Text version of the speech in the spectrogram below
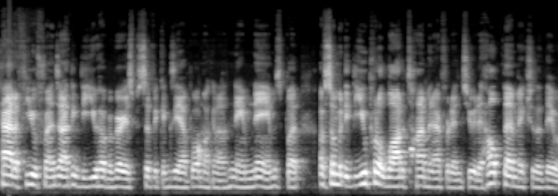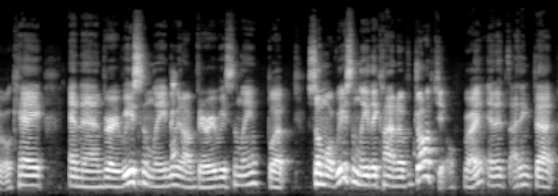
had a few friends, and I think that you have a very specific example. I'm not going to name names, but of somebody that you put a lot of time and effort into to help them make sure that they were okay. And then very recently, maybe not very recently, but somewhat recently, they kind of dropped you, right? And it's I think that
